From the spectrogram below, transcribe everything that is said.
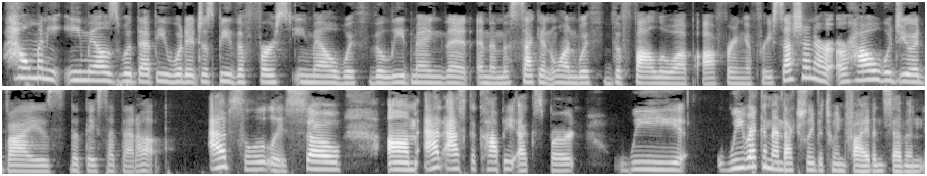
how many emails would that be? Would it just be the first email with the lead magnet and then the second one with the follow up offering a free session? Or, or how would you advise that they set that up? Absolutely. So, um, at Ask a Copy Expert, we we recommend actually between five and seven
